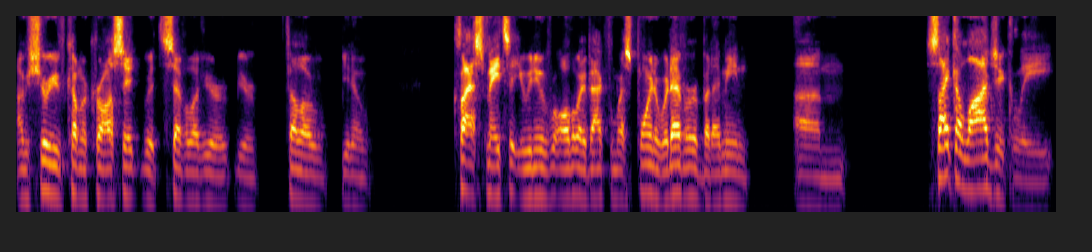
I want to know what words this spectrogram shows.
I'm sure you've come across it with several of your your fellow, you know, classmates that you knew all the way back from West Point or whatever. But I mean, um, psychologically,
